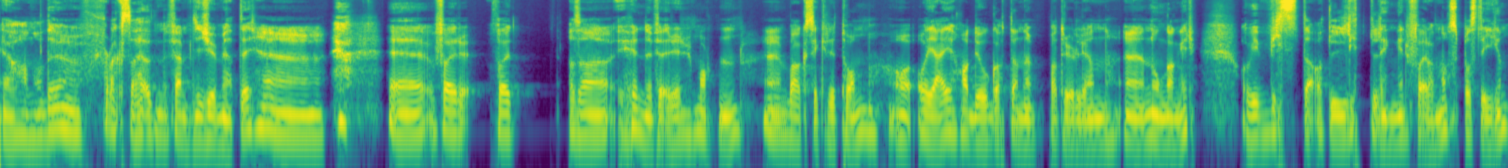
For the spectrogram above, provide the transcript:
Ja, han hadde flaksa 15-20 meter. Eh, for, for Altså, hundefører Morten, Baksikret, Tom og, og, jeg hadde jo gått denne patruljen eh, noen ganger. Og vi visste at litt lenger foran oss på stigen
